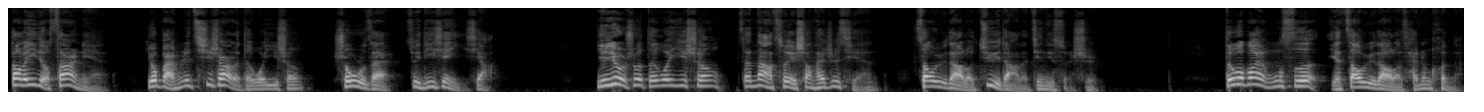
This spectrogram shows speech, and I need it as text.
到了一九三二年，有百分之七十二的德国医生收入在最低线以下。也就是说，德国医生在纳粹上台之前遭遇到了巨大的经济损失。德国保险公司也遭遇到了财政困难。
